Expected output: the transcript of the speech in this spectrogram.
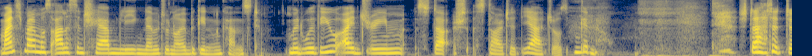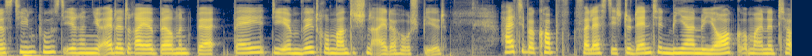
manchmal muss alles in Scherben liegen, damit du neu beginnen kannst. Mit With You I Dream star started. Ja, Josie, genau. startet Justine Pust ihre New Adult-Reihe Belmont Bay, die im wildromantischen Idaho spielt. Hals über Kopf verlässt die Studentin Mia New York, um eine to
